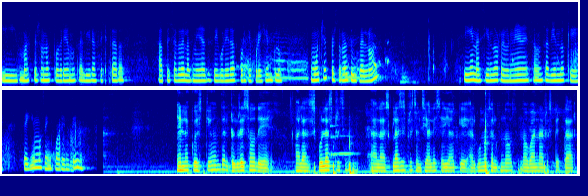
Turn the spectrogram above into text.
y más personas podríamos salir afectadas a pesar de las medidas de seguridad porque por ejemplo muchas personas del salón siguen haciendo reuniones aún sabiendo que seguimos en cuarentena. En la cuestión del regreso de a las escuelas a las clases presenciales sería que algunos alumnos no van a respetar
